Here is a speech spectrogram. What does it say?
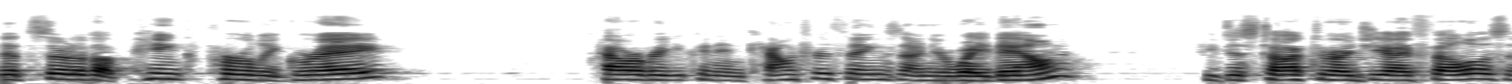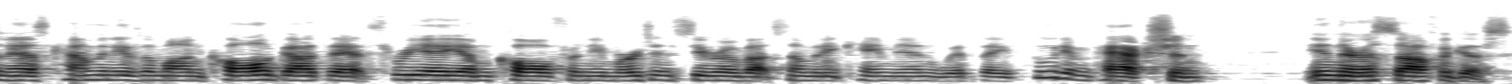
that's sort of a pink pearly gray. However, you can encounter things on your way down. If you just talk to our GI fellows and ask how many of them on call got that 3 a.m. call from the emergency room about somebody came in with a food impaction in their esophagus.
